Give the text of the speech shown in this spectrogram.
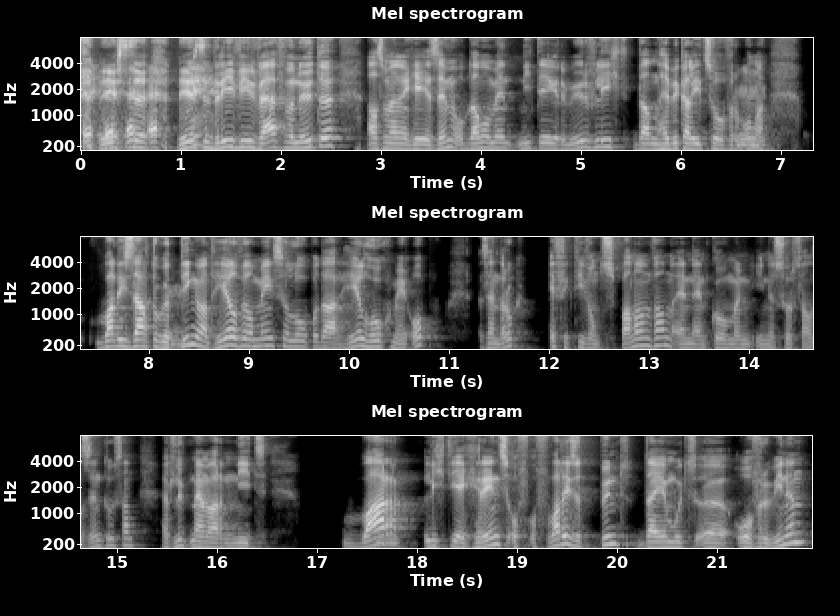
De eerste, de eerste drie, vier, vijf minuten, als mijn gsm op dat moment niet tegen de muur vliegt, dan heb ik al iets overwonnen. Mm. Wat is daar toch het mm. ding? Want heel veel mensen lopen daar heel hoog mee op, zijn er ook effectief ontspannen van en, en komen in een soort van zen-toestand. Het lukt mij maar niet. Waar mm. ligt je grens, of, of wat is het punt dat je moet uh, overwinnen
